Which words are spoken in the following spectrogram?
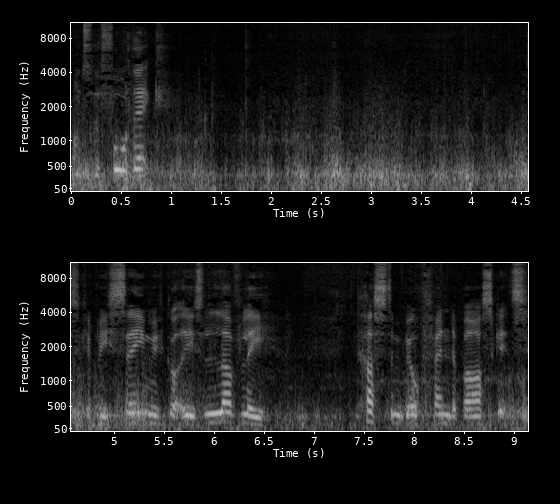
onto the foredeck. As can be seen, we've got these lovely custom built fender baskets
